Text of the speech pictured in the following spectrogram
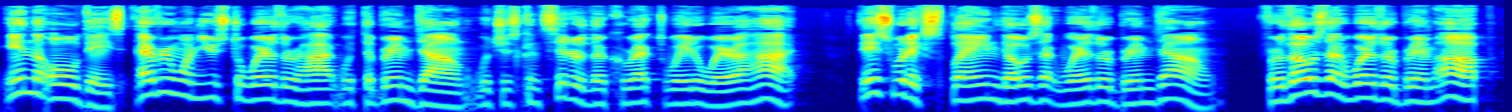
In the old days, everyone used to wear their hat with the brim down, which is considered the correct way to wear a hat. This would explain those that wear their brim down. For those that wear their brim up,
